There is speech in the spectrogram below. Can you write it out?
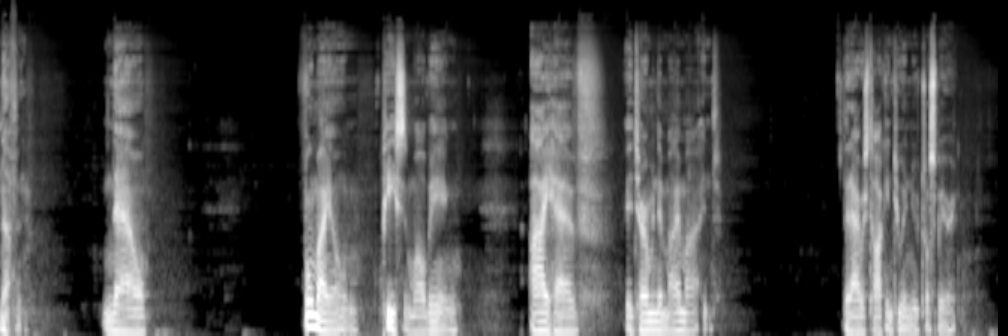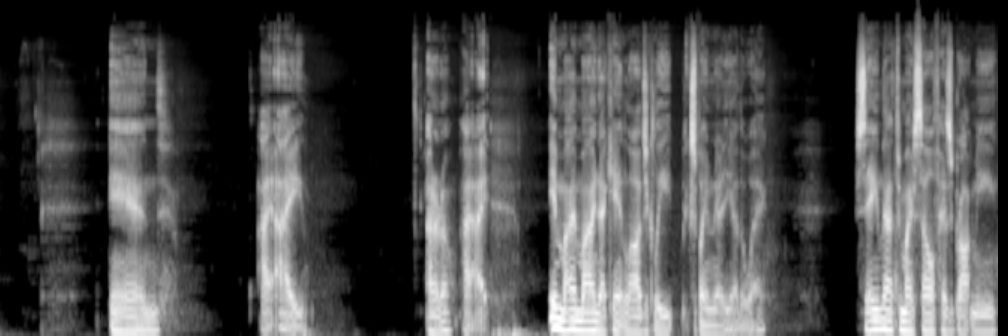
Nothing. Now, for my own peace and well being, I have determined in my mind that I was talking to a neutral spirit. And I I I don't know. I, I in my mind I can't logically explain it any other way. Saying that to myself has brought me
